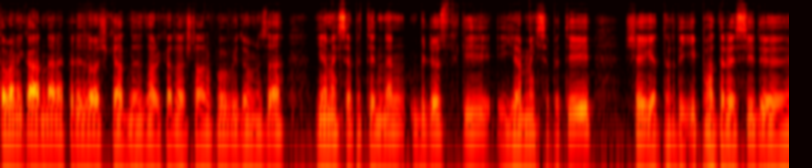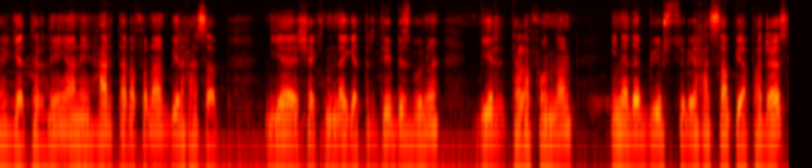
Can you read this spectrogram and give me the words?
Mustafa kanalından hepinize hoş geldiniz arkadaşlar. Bu videomuzda yemek sepetinden biliyorsunuz ki yemek sepeti şey getirdi, ip adresi getirdi. Yani her telefona bir hesap diye şeklinde getirdi. Biz bunu bir telefondan yine de bir sürü hesap yapacağız.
